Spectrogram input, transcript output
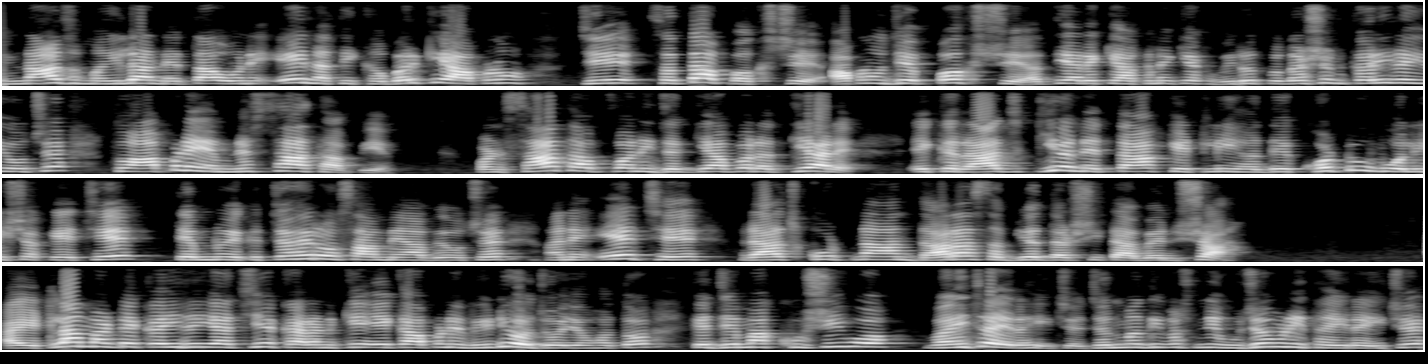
એમના જ મહિલા નેતાઓને એ નથી ખબર કે આપણો જે સત્તા પક્ષ છે, આપણો જે પક્ષ છે, અત્યારે ક્યાંક ને ક્યાંક વિરોધ પ્રદર્શન કરી રહ્યો છે, તો આપણે એમને સાથ આપીએ. પણ સાથ આપવાની જગ્યા પર અત્યારે એક રાજકીય નેતા કેટલી હદે ખોટું બોલી શકે છે, તેમનો એક ચહેરો સામે આવ્યો છે, અને એ છે રાજકોટના ધારાસભ્ય દર્શિતાબેન શાહ. આ એટલા માટે કહી રહ્યા છીએ કારણ કે એક આપણે વીડિયો જોયો હતો કે જેમાં ખુશીઓ વહેંચાઈ રહી છે. જન્મદિવસની ઉજવણી થઈ રહી છે.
